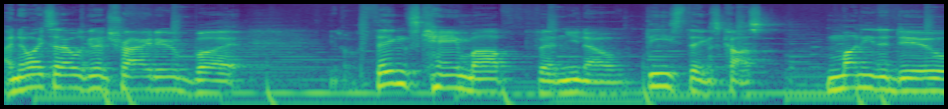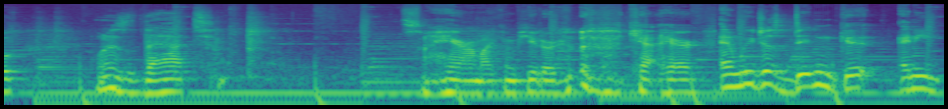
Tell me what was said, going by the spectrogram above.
I know I said I was gonna try to, but you know, things came up and you know, these things cost money to do. What is that? Some hair on my computer, cat hair. And we just didn't get any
